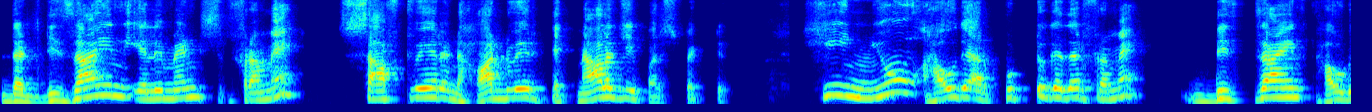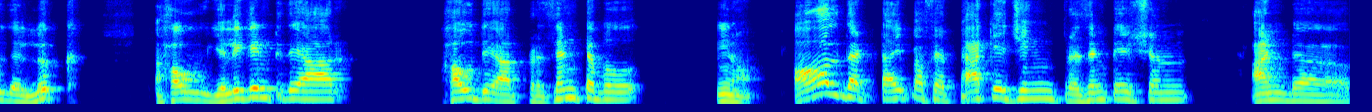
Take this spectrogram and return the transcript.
the design elements from a software and hardware technology perspective. He knew how they are put together from a design, how do they look, how elegant they are, how they are presentable, you know, all that type of a packaging, presentation, and uh,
